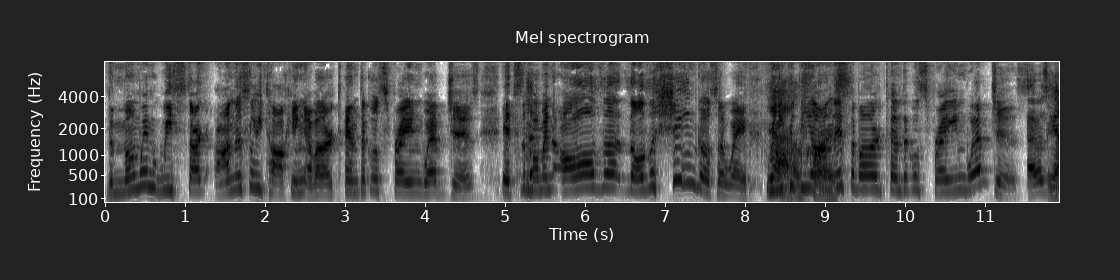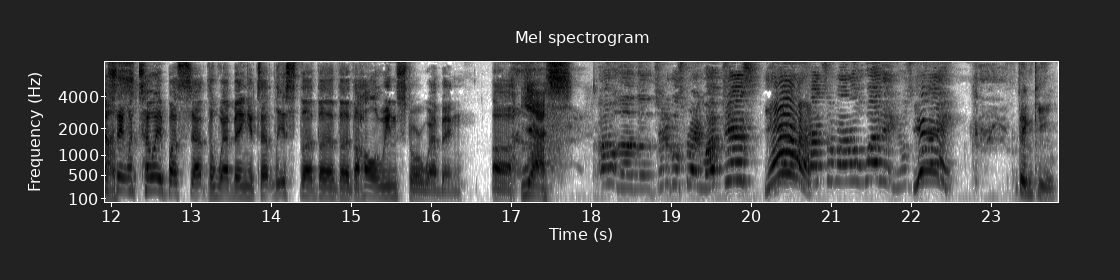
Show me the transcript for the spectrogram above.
the moment we start honestly talking about our tentacle spraying web jizz, it's the moment all the all the shame goes away. We Yeah, need to be course. honest about our tentacle spraying web jizz. I was gonna Yes. say when Toei busts out the webbing, it's at least the the the, the Halloween store webbing. Uh, yes. Oh, the, the tentacle spraying web jizz? Yeah. I had some at a wedding. It was Yeah. great. Thank you.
